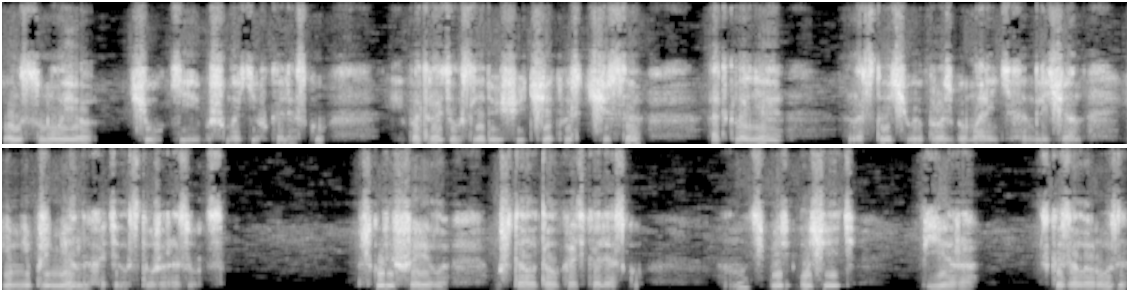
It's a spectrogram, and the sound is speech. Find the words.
Он сунул ее чулки и башмаки в коляску и потратил следующую четверть часа, отклоняя настойчивые просьбы маленьких англичан. Им непременно хотелось тоже разуться. Вскоре Шейла устала толкать коляску. «Ну, теперь очередь Пьера», — сказала Роза,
